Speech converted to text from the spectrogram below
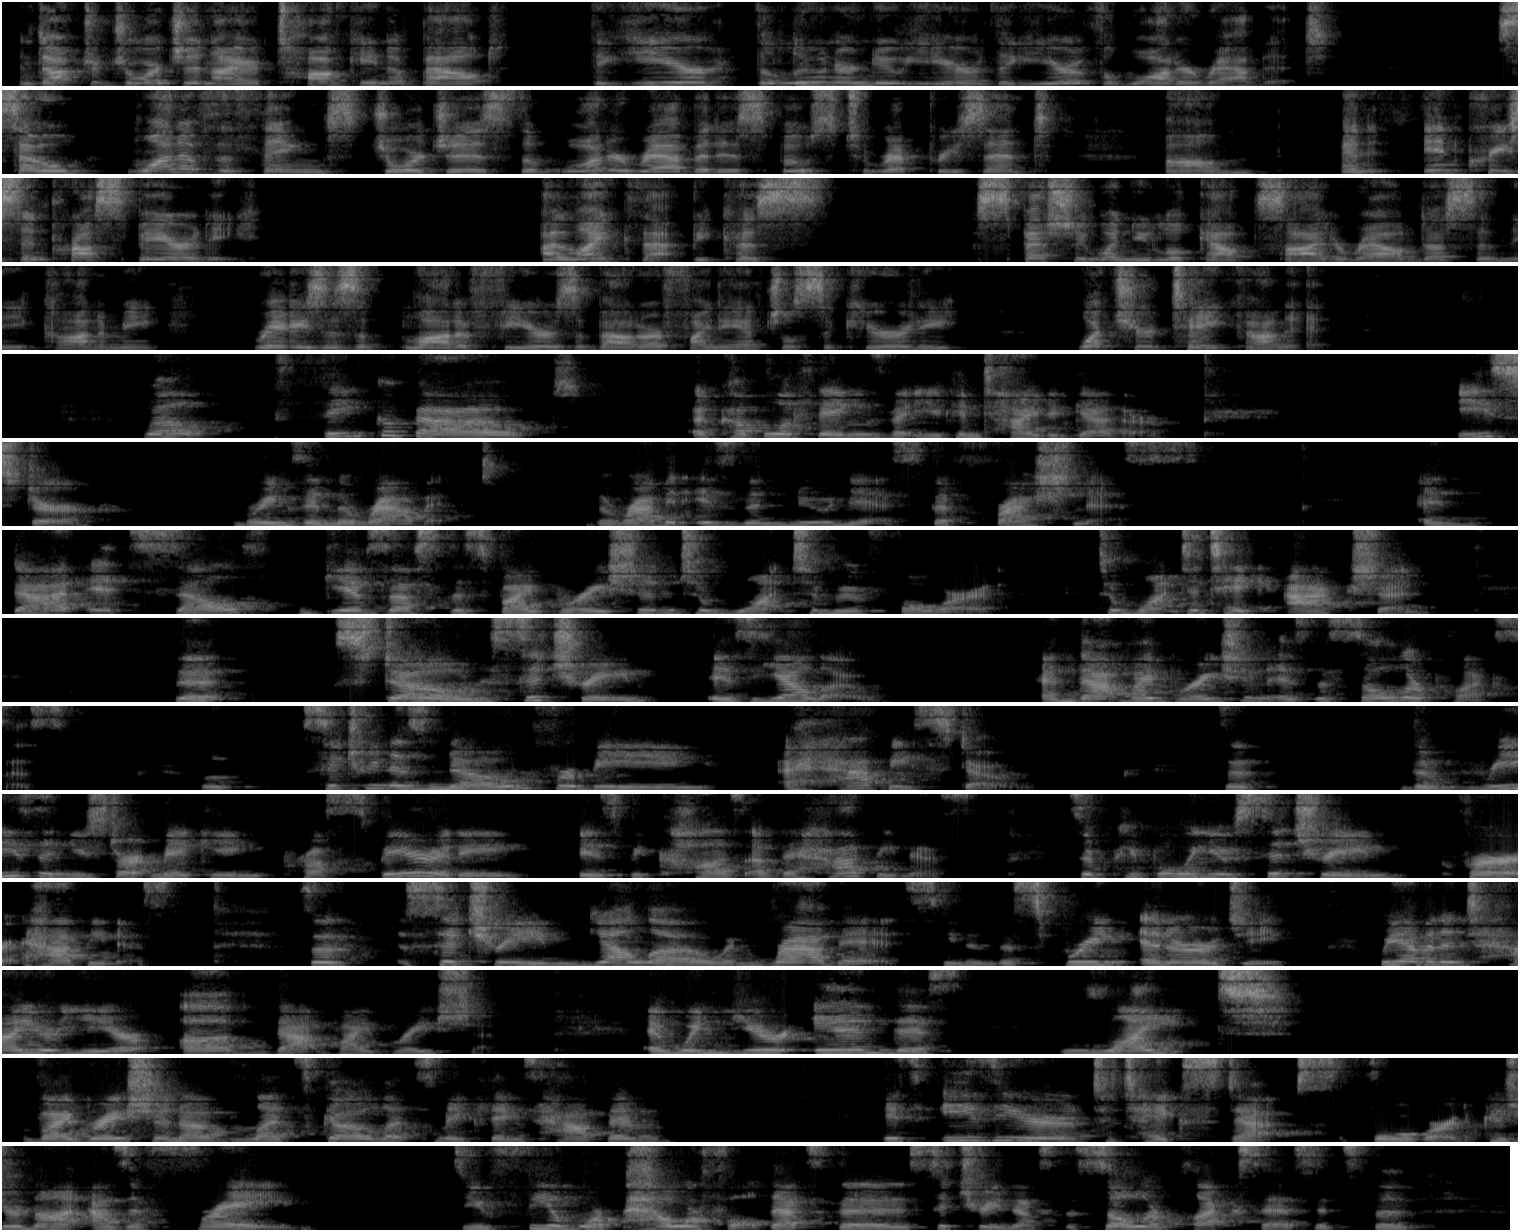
And Dr. Georgia and I are talking about the year, the Lunar New Year, the year of the water rabbit. So, one of the things, Georgia, is the water rabbit is supposed to represent um, an increase in prosperity. I like that because especially when you look outside around us and the economy raises a lot of fears about our financial security. What's your take on it? Well, think about a couple of things that you can tie together. Easter brings in the rabbit. The rabbit is the newness, the freshness. And that itself gives us this vibration to want to move forward, to want to take action. The stone, citrine, is yellow, and that vibration is the solar plexus. Citrine is known for being a happy stone. So the reason you start making prosperity is because of the happiness. So people will use citrine for happiness. So citrine, yellow, and rabbits, you know, the spring energy. We have an entire year of that vibration. And when you're in this light vibration of let's go, let's make things happen, it's easier to take steps forward because you're not as afraid. You feel more powerful. That's the citrine, that's the solar plexus, it's the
